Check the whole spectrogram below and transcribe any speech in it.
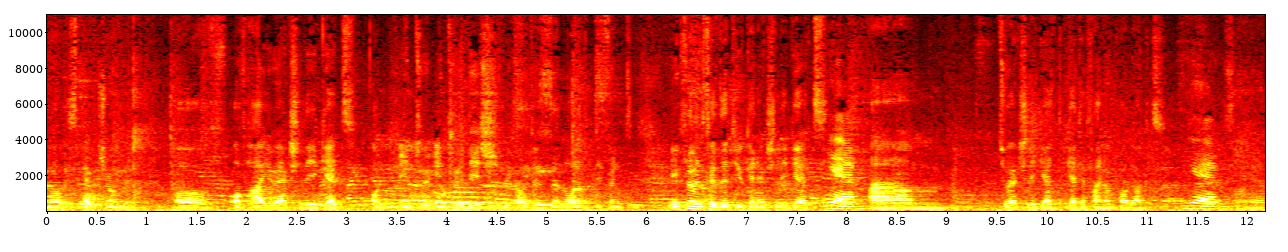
more of a spectrum of, of how you actually get on, into into a dish because there's a lot of different influences that you can actually get. Yeah. Um, to actually get get a final product. yeah. So, yeah.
